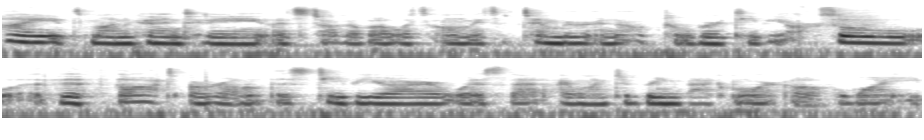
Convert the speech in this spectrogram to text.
Hi, it's Monica and today let's talk about what's on my September and October TBR. So the thought around this TBR was that I want to bring back more of YA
